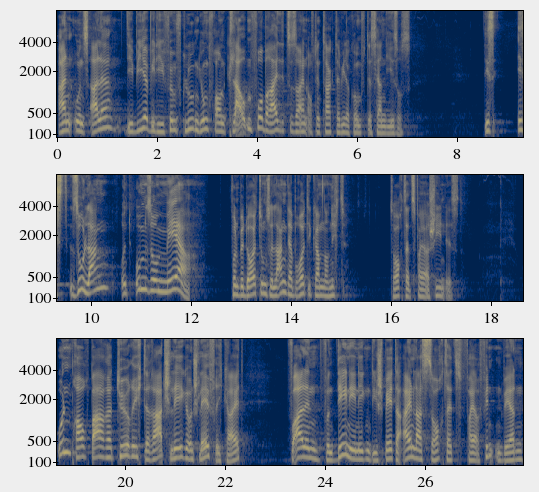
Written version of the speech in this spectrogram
an uns alle, die wir wie die fünf klugen Jungfrauen glauben, vorbereitet zu sein auf den Tag der Wiederkunft des Herrn Jesus. Dies ist so lang und umso mehr von Bedeutung, solange der Bräutigam noch nicht zur Hochzeitsfeier erschienen ist. unbrauchbare, törichte Ratschläge und Schläfrigkeit, vor allem von denjenigen, die später Einlass zur Hochzeitsfeier finden werden,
